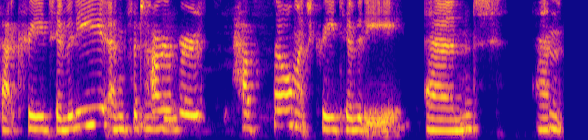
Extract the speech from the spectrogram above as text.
that creativity and mm-hmm. photographers mm-hmm. have so much creativity and and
